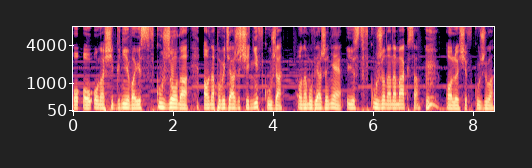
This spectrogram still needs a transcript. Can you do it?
O, o, ona się gniewa, jest wkurzona. A ona powiedziała, że się nie wkurza. Ona mówiła, że nie, jest wkurzona na maksa. Ale się wkurzyła.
